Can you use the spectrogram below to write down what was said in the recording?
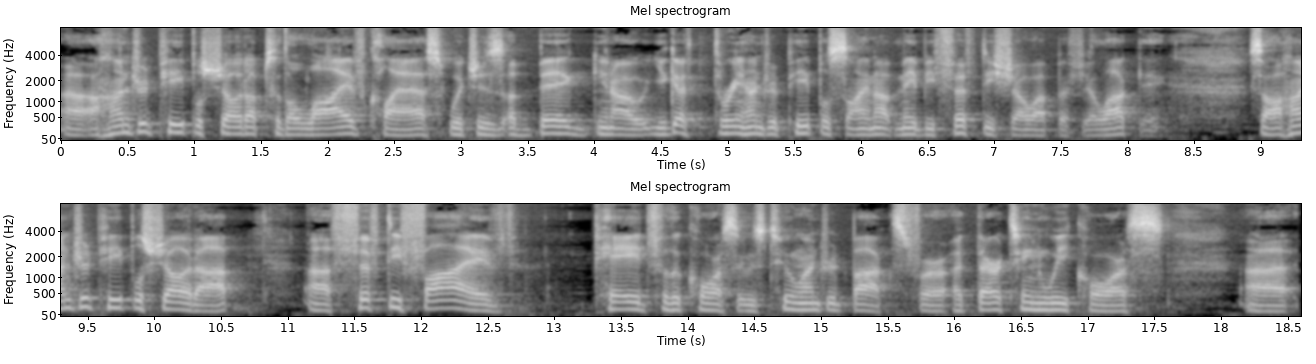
Uh, 100 people showed up to the live class, which is a big, you know, you get 300 people sign up, maybe 50 show up if you're lucky. So 100 people showed up. Uh, 55 paid for the course. It was 200 bucks for a 13 week course, uh,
